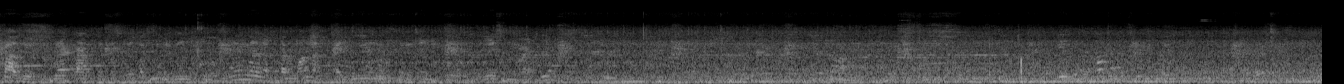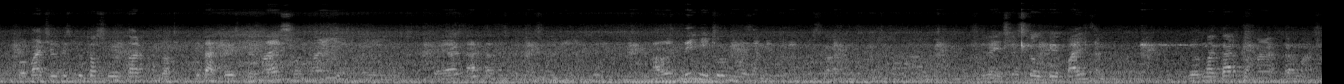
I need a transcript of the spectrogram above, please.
що твоя карта колоди. Ну, у мене в карманах країна всередині колоди. Дивись внимательно. Побачив десь тут свою карту? Так. І так, тобто ти знаєш, що вона є. Твоя карта десь тут всередині колоди. Але ти нічого не поставити. Дивись, я щелкаю пальцем, і одна карта в мене в кармані.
